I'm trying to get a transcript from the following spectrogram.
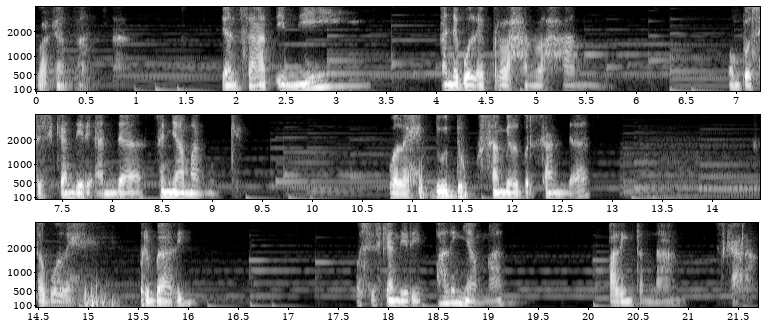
Keluarkan pelan-pelan. Dan saat ini Anda boleh perlahan-lahan memposisikan diri Anda senyaman mungkin. Boleh duduk sambil bersandar atau boleh berbaring. Posisikan diri paling nyaman, paling tenang sekarang.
